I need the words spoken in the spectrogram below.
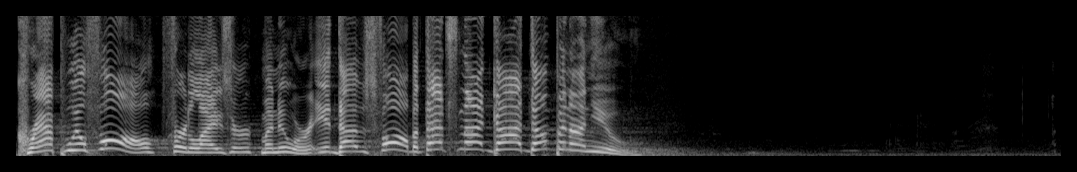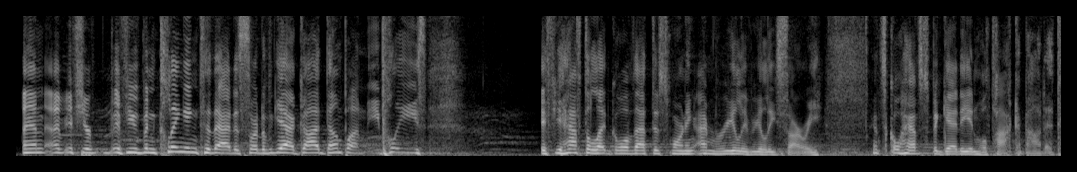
Crap will fall, fertilizer, manure, it does fall, but that's not God dumping on you. And if, you're, if you've been clinging to that as sort of, yeah, God, dump on me, please. If you have to let go of that this morning, I'm really, really sorry. Let's go have spaghetti and we'll talk about it.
